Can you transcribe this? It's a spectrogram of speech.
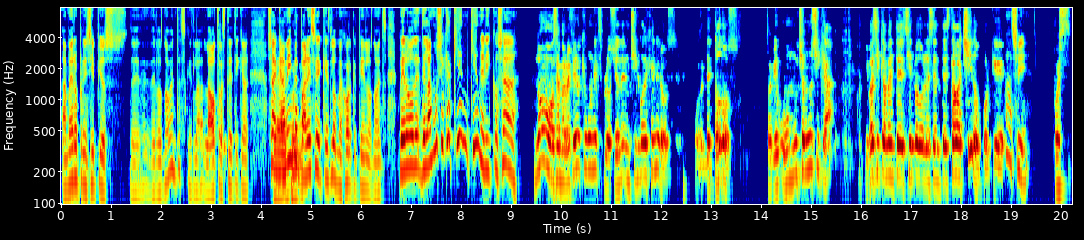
a mero principios de, de- de los noventas, que es la, la otra estética. O sea, que a mí me pues, parece que es lo mejor que tienen los noventas. Pero de, de la música, ¿quién, quién, Eric? O sea, No, o sea, me refiero que hubo una explosión en un chingo de géneros, o sea, de todos. O sea, había- hubo mucha música y básicamente siendo adolescente estaba chido porque ah, sí. pues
